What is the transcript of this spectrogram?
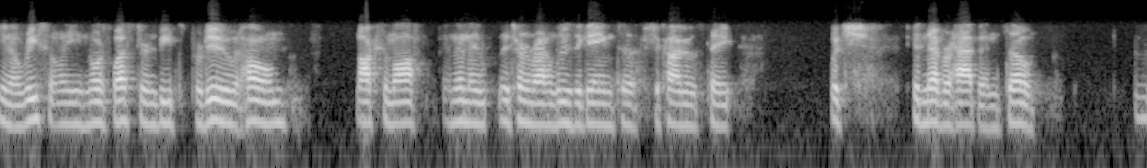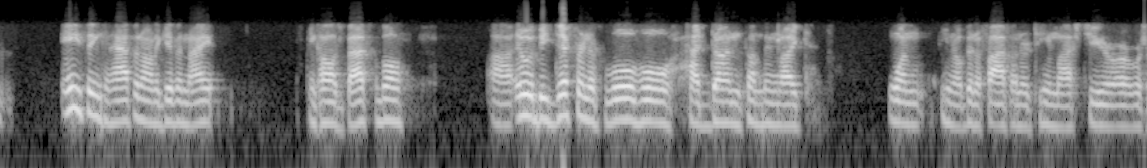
you know, recently Northwestern beats Purdue at home, knocks them off, and then they they turn around and lose a game to Chicago State, which could never happen. So anything can happen on a given night in college basketball. Uh, it would be different if Louisville had done something like one, you know, been a 500 team last year or was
